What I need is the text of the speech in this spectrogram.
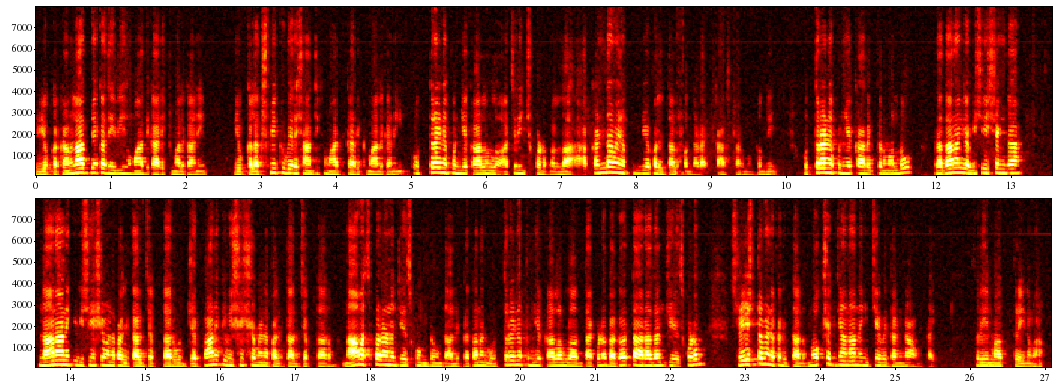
ఈ యొక్క కమలాత్మక దేవి హోమాది కార్యక్రమాలు కానీ ఈ యొక్క లక్ష్మీ కుబేర శాంతి హోమాది కార్యక్రమాలు కానీ ఉత్తరాయణ పుణ్యకాలంలో ఆచరించుకోవడం వల్ల అఖండమైన పుణ్య ఫలితాలు పొందడానికి ఆస్కారం ఉంటుంది. ఉత్తరాయణ పుణ్య కార్యక్రమంలో ప్రధానంగా విశేషంగా స్నానానికి విశేషమైన ఫలితాలు చెప్తారు జపానికి విశేషమైన ఫలితాలు చెప్తారు నామస్మరణ చేసుకుంటూ ఉండాలి. ప్రధానంగా ఉత్తరైన పుణ్యకాలంలో అంతా కూడా భగవత్ ఆరాధన చేసుకోవడం శ్రేష్టమైన ఫలితాలు మోక్ష జ్ఞానాన్ని ఇచ్చే విధంగా ఉంటాయి. శ్రీమాత్రే నమ.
